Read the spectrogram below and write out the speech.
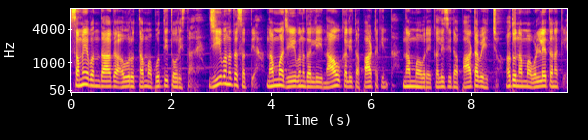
ಸಮಯ ಬಂದಾಗ ಅವರು ತಮ್ಮ ಬುದ್ಧಿ ತೋರಿಸ್ತಾರೆ. ಜೀವನದ ಸತ್ಯ. ನಮ್ಮ ಜೀವನದಲ್ಲಿ ನಾವು ಕಲಿತ ಪಾಠಕ್ಕಿಂತ ನಮ್ಮವರೇ ಕಲಿಸಿದ ಪಾಠವೇ ಹೆಚ್ಚು. ಅದು ನಮ್ಮ ಒಳ್ಳೆತನಕ್ಕೆ,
